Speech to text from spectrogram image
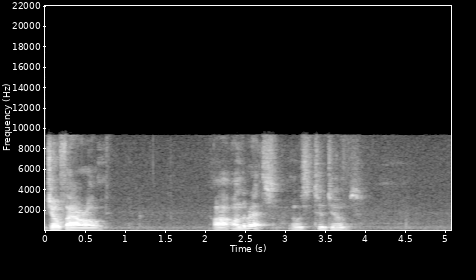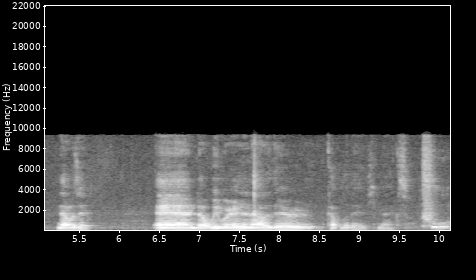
Joe Farrell uh, on the rest. It was two tunes. And that was it. And uh, we were in and out of there in a couple of days max. Phew.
